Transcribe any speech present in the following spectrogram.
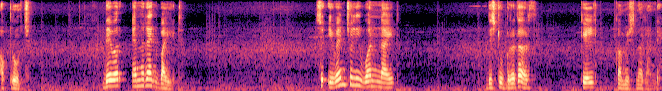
approach. They were enraged by it. So eventually, one night, these two brothers killed Commissioner Rande.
